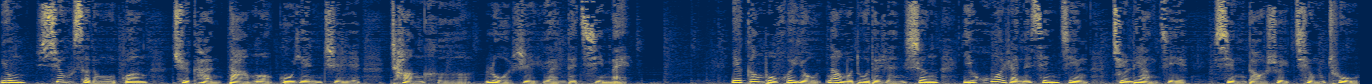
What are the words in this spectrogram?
用羞涩的目光去看大漠孤烟直、长河落日圆的凄美，也更不会有那么多的人生以豁然的心境去谅解行到水穷处，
